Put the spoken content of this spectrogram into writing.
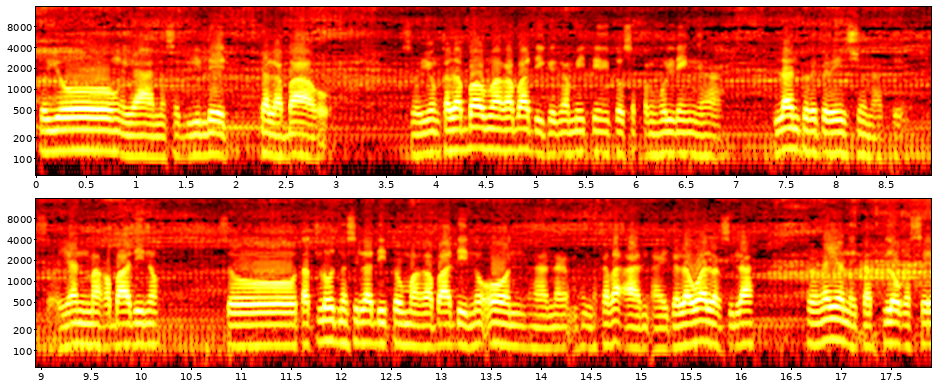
Ito yung ayan nasa gilid, kalabaw. So yung kalabaw mga kabady gagamitin ito sa panghuling ah, land preparation natin. So ayan mga kabady no. So tatlo na sila dito mga kabady noon ah, na, nakaraan ay dalawa lang sila. So ngayon ay tatlo kasi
